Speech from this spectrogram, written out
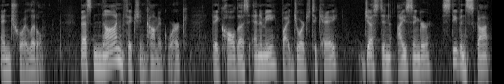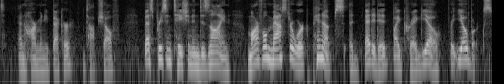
and Troy Little. Best Non-Fiction Comic Work, They Called Us Enemy by George Takei, Justin Eisinger, Steven Scott, and Harmony Becker Top Shelf. Best Presentation and Design, Marvel Masterwork Pinups, ed- edited by Craig Yoe for Yoe Books.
